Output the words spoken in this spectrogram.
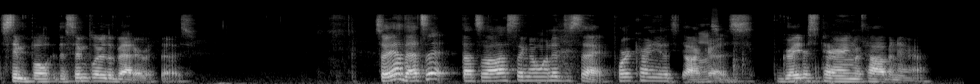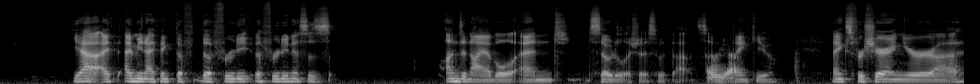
simple. The simpler, the better with those. So yeah, that's it. That's the last thing I wanted to say. Pork carnitas tacos, awesome. greatest pairing with habanero. Yeah, I, I mean, I think the the fruity the fruitiness is undeniable and so delicious with that. So oh, yeah. thank you. Thanks for sharing your uh,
